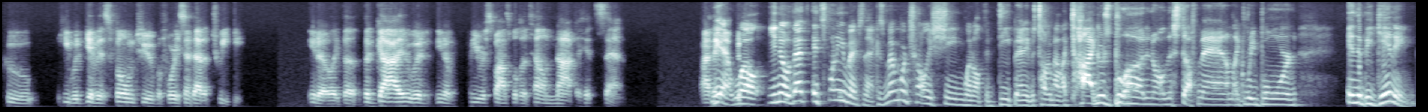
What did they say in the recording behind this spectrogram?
who he would give his phone to before he sent out a tweet. you know, like the the guy who would you know be responsible to tell him not to hit send. I think yeah, well, you know that it's funny you mention that because remember when Charlie Sheen went off the deep end? He was talking about like tiger's blood and all this stuff, man. I'm like reborn. In the beginning,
